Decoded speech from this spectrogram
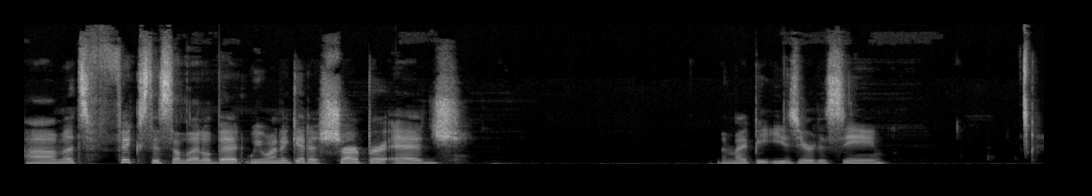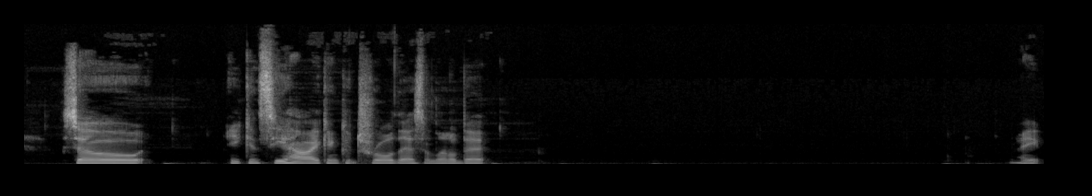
Um, let's fix this a little bit. We want to get a sharper edge. It might be easier to see. So you can see how I can control this a little bit. Right,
